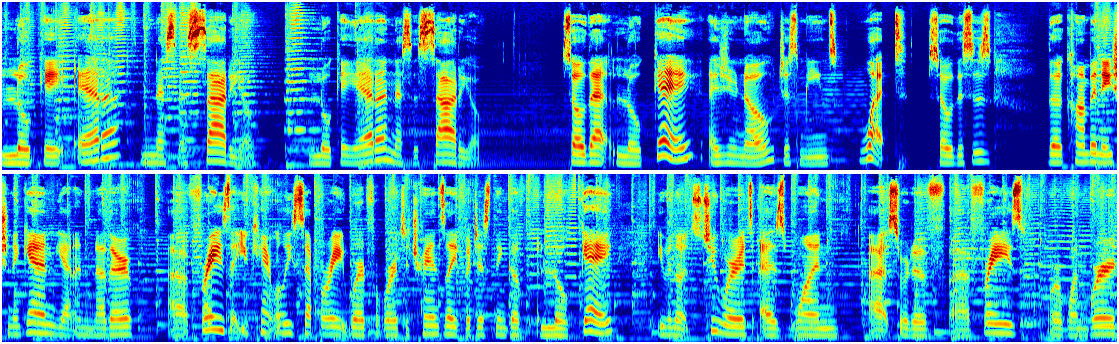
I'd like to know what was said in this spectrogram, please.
lo que era necesario. Lo que era necesario. So that lo que, as you know, just means what. So this is the combination again, yet another uh, phrase that you can't really separate word for word to translate, but just think of lo que, even though it's two words, as one uh, sort of uh, phrase or one word,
